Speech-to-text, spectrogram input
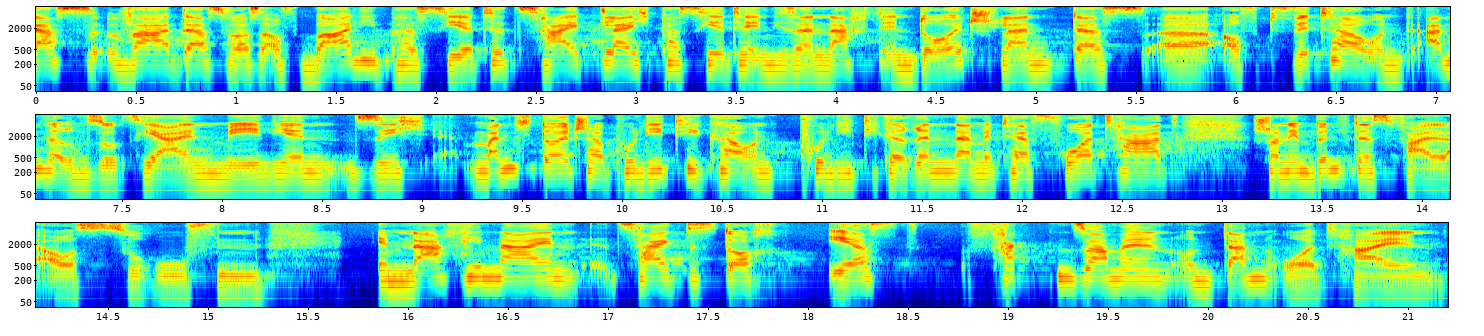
Das war das, was auf Bali passierte. Zeitgleich passierte in dieser Nacht in Deutschland, dass äh, auf Twitter und anderen sozialen Medien sich manch deutscher Politiker und Politikerin damit hervortat, schon den Bündnisfall auszurufen. Im Nachhinein zeigt es doch erst Fakten sammeln und dann urteilen.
